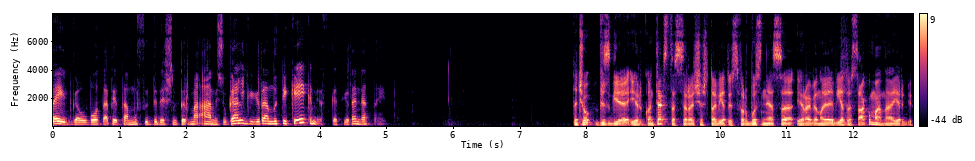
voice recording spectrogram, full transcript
taip galvoti apie tą mūsų 21 amžių. Galgi yra, nutikėkimės, kad yra ne taip. Tačiau visgi ir kontekstas yra šešto vietoje svarbus, nes e, yra vienoje vietoje sakoma, na irgi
